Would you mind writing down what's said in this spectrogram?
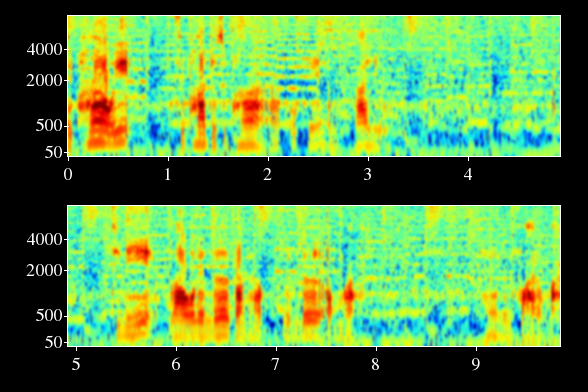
สิบห้าวิสิบห้าจุดสิบห้าอะโอเคได้อยู่ ทีนี้เราเรนเดอร์ก่อนครับ เรนเดอร์ออกมา ให้มันไฟล์ออกมา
